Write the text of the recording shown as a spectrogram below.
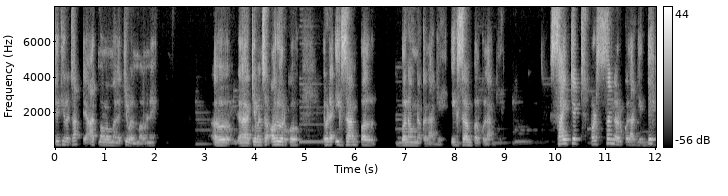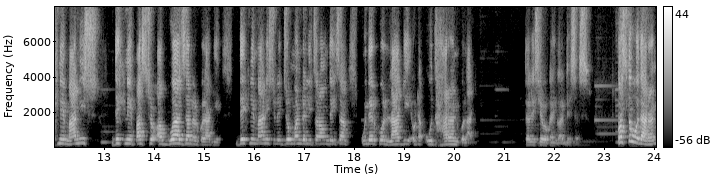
त्यतिखेर झट्टै आत्मामा मलाई के भन्नुभयो भने के भन्छ अरूहरूको एउटा इक्जाम्पल बनाउनको लागि इक्जाम्पलको लागि। साइटेड पर्सनहरूको लागि देख्ने मानिस देख्ने पास्टर अगुवाजनहरूको लागि देख्ने मानिसहरूले जो मण्डली चलाउँदैछ उनीहरूको लागि एउटा उदाहरणको लागि। तैँले सेवाकाई गर्दैछस्। कस्तो उदाहरण?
